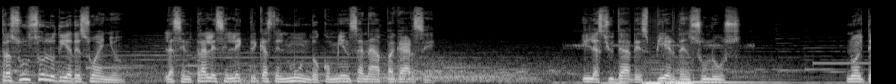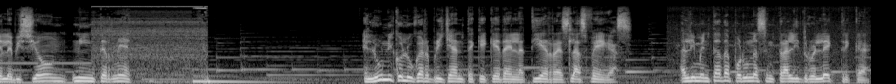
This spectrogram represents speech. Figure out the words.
Tras un solo día de sueño, las centrales eléctricas del mundo comienzan a apagarse y las ciudades pierden su luz. No hay televisión ni internet, el único lugar brillante que queda en la Tierra es Las Vegas, alimentada por una central hidroeléctrica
